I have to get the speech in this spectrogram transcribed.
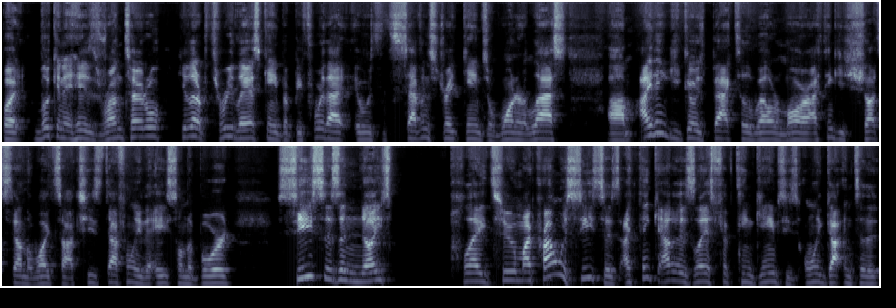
but looking at his run total, he let up three last game, but before that, it was seven straight games of one or less. Um, I think he goes back to the well tomorrow. I think he shuts down the White Sox. He's definitely the ace on the board. Cease is a nice play too. My problem with Cease is I think out of his last 15 games, he's only gotten to the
